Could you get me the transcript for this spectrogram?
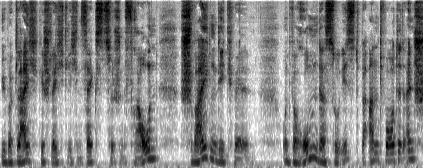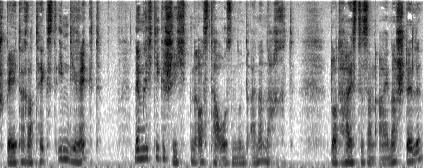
Über gleichgeschlechtlichen Sex zwischen Frauen schweigen die Quellen, und warum das so ist, beantwortet ein späterer Text indirekt, nämlich die Geschichten aus Tausend und einer Nacht. Dort heißt es an einer Stelle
